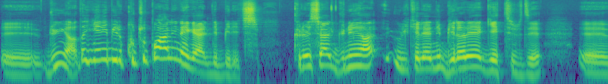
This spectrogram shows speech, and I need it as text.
E, dünyada yeni bir kutup haline geldi Blitz. Küresel güney ülkelerini bir araya getirdi. E,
